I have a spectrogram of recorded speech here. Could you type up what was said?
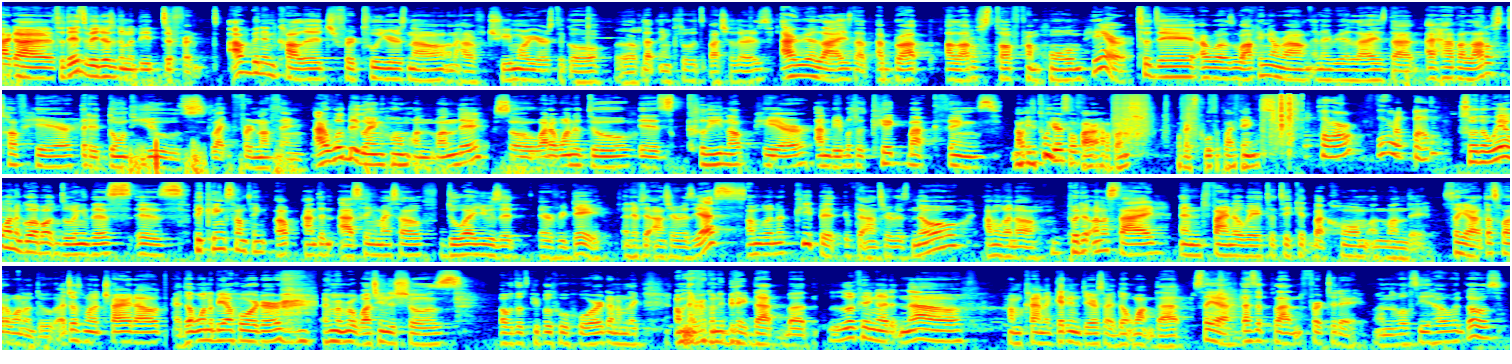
Hi guys, today's video is gonna be different. I've been in college for two years now and I have three more years to go. Uh, that includes bachelor's. I realized that I brought a lot of stuff from home here. Today I was walking around and I realized that I have a lot of stuff here that I don't use, like for nothing. I will be going home on Monday, so what I want to do is clean up here and be able to take back things. Now in the two years so far I have a bunch of like school supply things. Hello, this is my bed. So the way I want to go about doing this is picking something up and then asking myself, do I use it every day? And if the answer is yes, I'm gonna keep it. If the answer is no, I'm gonna put it on a side and find a way to take it back home on Monday. So yeah, that's what I want to do. I just want to try it out. I don't want to be a hoarder. I remember watching the shows of those people who hoard and I'm like, I'm never gonna be like that. But looking at it now, I'm kind of getting there, so I don't want that. So yeah, that's the plan for today, and we'll see how it goes.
